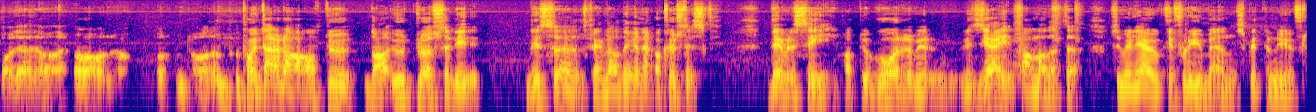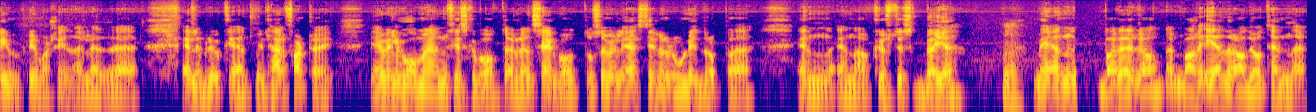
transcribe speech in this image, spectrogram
og, og, og, Pointet er da at du da utløser de, disse sprengladningene akustisk. Det vil si at du går Hvis jeg planla dette, så ville jeg jo ikke fly med en splitter ny fly, flymaskin eller, eller bruke et militært fartøy. Jeg ville gå med en fiskebåt eller en seilbåt, og så ville jeg stille og rolig droppe en, en akustisk bøye med en, bare, rad, bare én radioantenne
